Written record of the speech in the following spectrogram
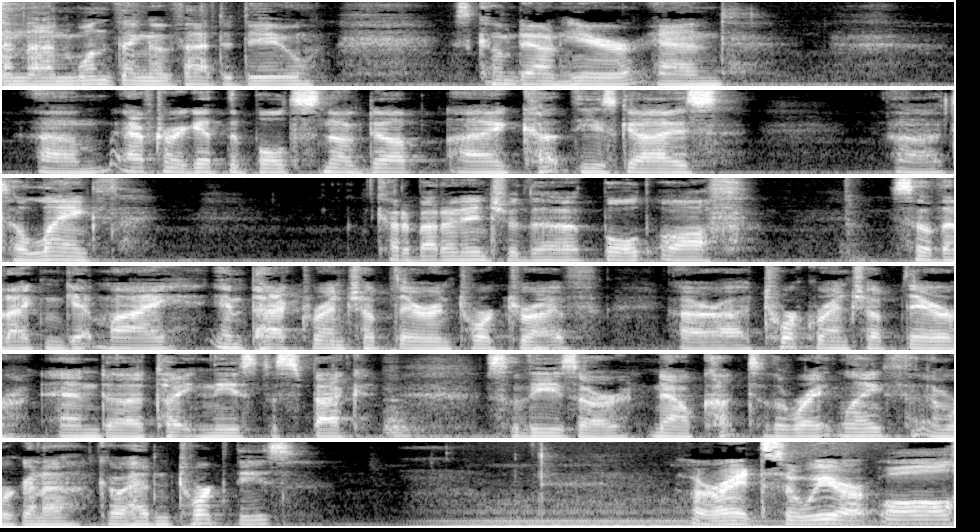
and then one thing I've had to do is come down here and um, after I get the bolts snugged up, I cut these guys uh, to length, cut about an inch of the bolt off so that I can get my impact wrench up there and torque drive or uh, torque wrench up there and uh, tighten these to spec. So these are now cut to the right length and we're gonna go ahead and torque these. All right, so we are all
